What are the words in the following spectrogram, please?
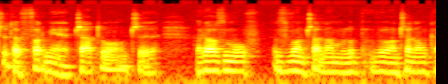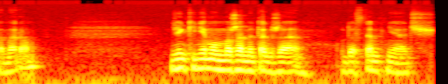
czy to w formie czatu, czy rozmów z włączoną lub wyłączoną kamerą. Dzięki niemu możemy także udostępniać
